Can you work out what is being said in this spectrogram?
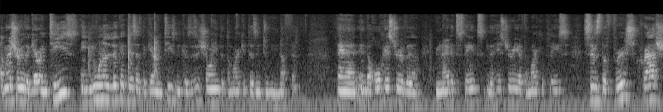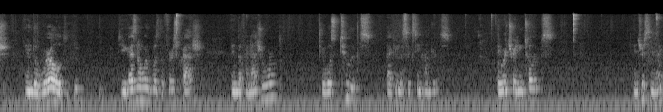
I'm going to show you the guarantees, and you don't want to look at this as the guarantees because this is showing that the market doesn't do nothing. And in the whole history of the United States, in the history of the marketplace, since the first crash in the world, do you guys know what was the first crash in the financial world? It was tulips back in the 1600s. They were trading tulips. Interesting, right?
